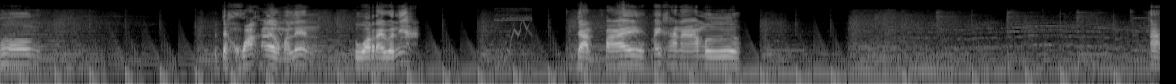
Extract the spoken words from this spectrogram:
ทางมันจะควักอะไรออกมาเล่น ตัวอะไรวะเนี่ย จัดไปไม่คานามือ อะ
